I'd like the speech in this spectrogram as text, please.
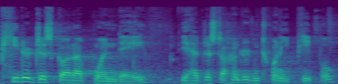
Peter just got up one day, you had just 120 people,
